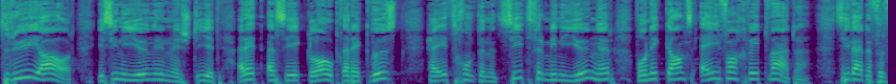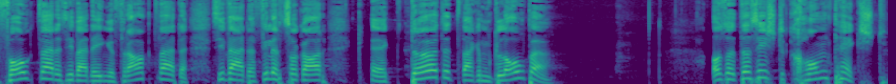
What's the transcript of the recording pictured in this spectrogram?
drei Jahre in seine Jünger investiert. Er hat an sie geglaubt. Er hat gewusst, hey, jetzt kommt eine Zeit für meine Jünger, die nicht ganz einfach wird werden. Sie werden verfolgt werden, sie werden hingefragt werden. Sie werden vielleicht sogar äh, getötet wegen dem Glauben. Also, das ist der Kontext.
